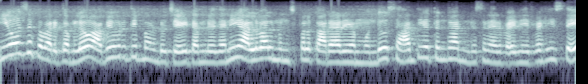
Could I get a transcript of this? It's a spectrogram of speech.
నియోజకవర్గంలో అభివృద్ధి పనులు చేయటం లేదని అల్వాల్ మున్సిపల్ కార్యాలయం ముందు శాంతియుతంగా నిరసన నిర్వహిస్తే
